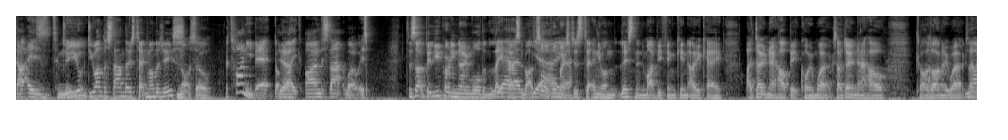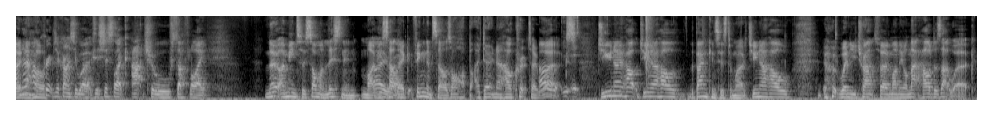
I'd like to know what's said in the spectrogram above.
That is, to do me, you do you understand those technologies? not at all. A tiny bit, but Yeah. like, I understand. Well, it's To some, but you probably know more than the Yeah, layperson. But I'm sort of almost yeah. just to anyone listening who might be thinking, okay, I don't know how Bitcoin works. I don't know how Cardano works. no, I I don't know, know how, how. cryptocurrency works. It's just like actual stuff like no, I mean, so someone listening might be Oh, sat right. there thinking themselves, oh, but I don't know how crypto Oh, works. it- do you know how? Do you know how the banking system works? Do you know how when you transfer money on that? How does that work?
